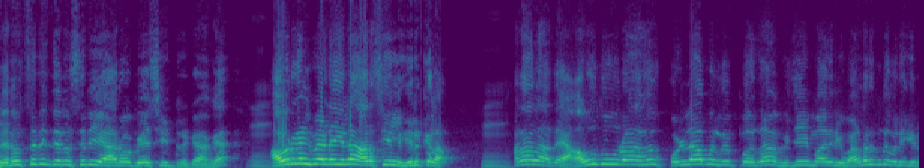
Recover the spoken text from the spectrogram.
தினசரி தினசரி யாரோ பேசிட்டு இருக்காங்க. அவர்கள் மேடையில அரசியல் இருக்கலாம். ஆனால் அதை அவதூறாக கொள்ளாமல் இருப்பதுதான் விஜய் மாதிரி வளர்ந்து வருகிற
